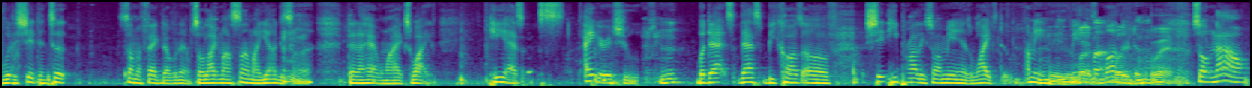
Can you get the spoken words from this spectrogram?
with the shit that took some effect over them. So like my son, my youngest son, that I have with my ex-wife, he has anger issues, mm-hmm. but that's that's because of shit he probably saw me and his wife do. I mean, mm-hmm. me and his mother do. Right. So now,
